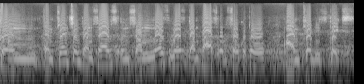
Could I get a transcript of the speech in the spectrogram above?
from entrenching themselves in some northwestern parts of Sokoto and Kebbi states.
